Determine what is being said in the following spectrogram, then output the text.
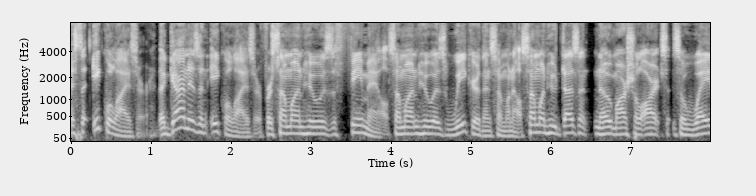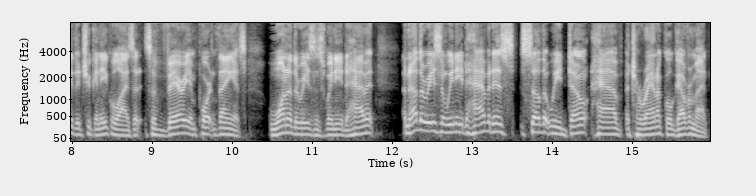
It's the equalizer. The gun is an equalizer for someone who is a female, someone who is weaker than someone else, someone who doesn't know martial arts. It's a way that you can equalize it. It's a very important thing. It's one of the reasons we need to have it. Another reason we need to have it is so that we don't have a tyrannical government.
